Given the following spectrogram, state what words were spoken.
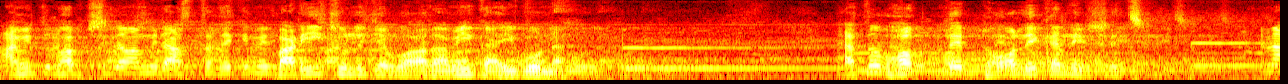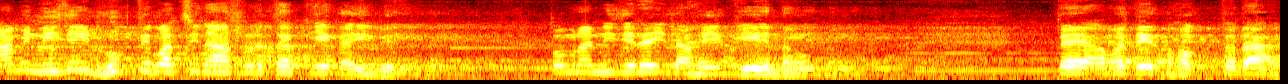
আমি তো ভাবছিলাম আমি রাস্তা থেকে আমি বাড়ি চলে যাব, আর আমি গাইবো না। এত ভক্তের ঢল এখানে এসেছে। আমি নিজেই ঢুকতে পারছি না আসলে তা কে গাইবে। তোমরা নিজেরাই না হয়ে গিয়ে নাও। তাই আমাদের ভক্তরা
